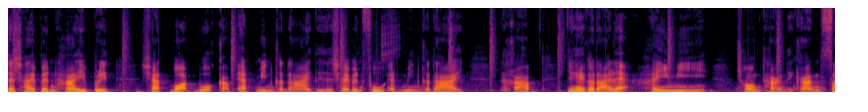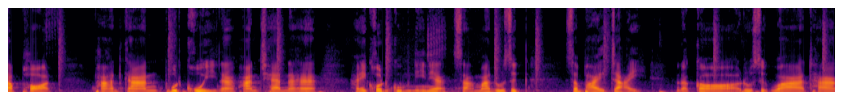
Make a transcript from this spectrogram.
จะใช้เป็น hybrid chatbot บวกกับแอดมินก็ได้ หรือจะใช้เป็น full admin ก็ได้นะครับ ยังไงก็ได้แหละ ให้มีช่องทางในการ support ผ่านการพูดคุยนะ ผ่านแชทนะฮะ ให้คนกลุ่มนี้เนี่ยสามารถรู้สึกสบายใจ แล้วก็รู้สึกว่าทาง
